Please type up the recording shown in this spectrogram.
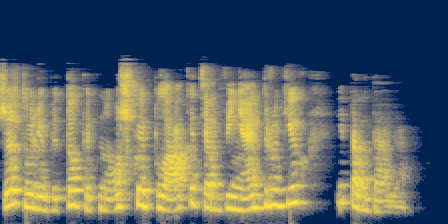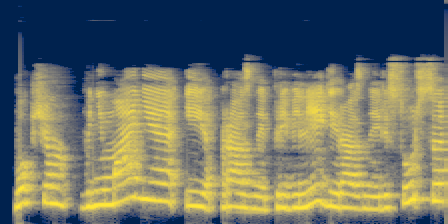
Жертва любит топать ножкой, плакать, обвинять других и так далее. В общем, внимание и разные привилегии, разные ресурсы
